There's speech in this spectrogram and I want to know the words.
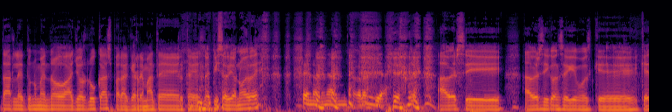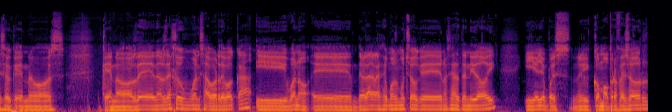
darle tu número a George Lucas para que remate el, episodio 9. Fenomenal, muchas gracias. a ver si a ver si conseguimos que, que eso que nos que nos, de, nos deje un buen sabor de boca y bueno, eh, de verdad agradecemos mucho que nos hayas atendido hoy y oye, pues como profesor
